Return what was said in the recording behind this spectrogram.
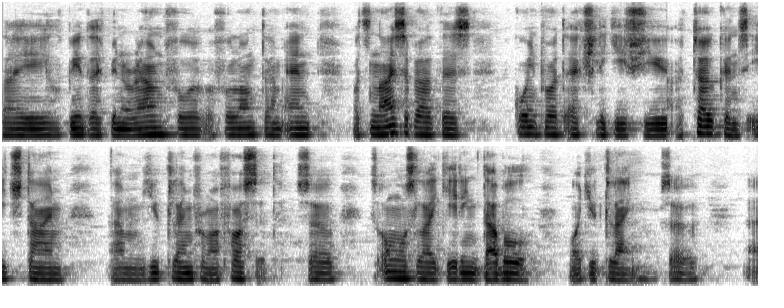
they'll be they've been around for for a long time. And what's nice about this CoinPot actually gives you uh, tokens each time um, you claim from a faucet. So it's almost like getting double what you claim so uh,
